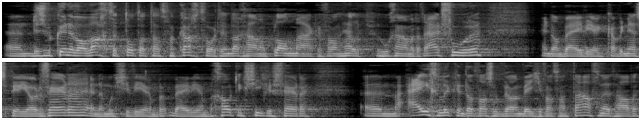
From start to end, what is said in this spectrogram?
Ehm, dus we kunnen wel wachten totdat dat van kracht wordt. En dan gaan we een plan maken van help, hoe gaan we dat uitvoeren? En dan ben je weer een kabinetsperiode verder. En dan moet je weer een, je weer een begrotingscyclus verder. Um, maar eigenlijk, en dat was ook wel een beetje wat we aan tafel net hadden.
